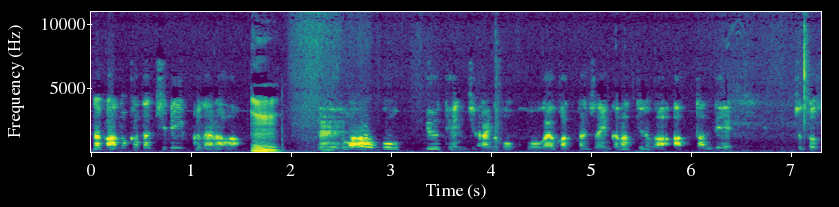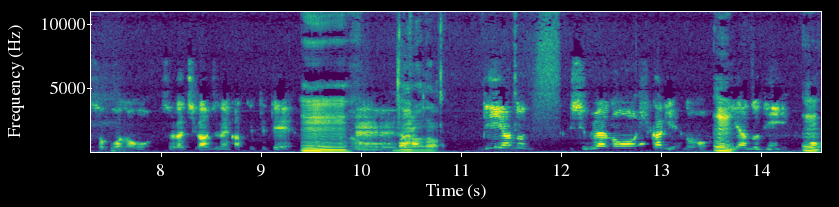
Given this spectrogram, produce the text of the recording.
なんかあの形でいくなら、うん、えっとこういう展示会の方向が良かったんじゃないかなっていうのがあったんで、ちょっとそこの、それが違うんじゃないかって言ってて、うん、うんなるほど。D& 渋谷の光へのうん。D&D うん、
